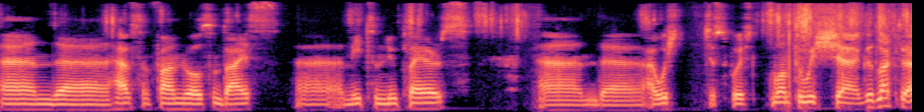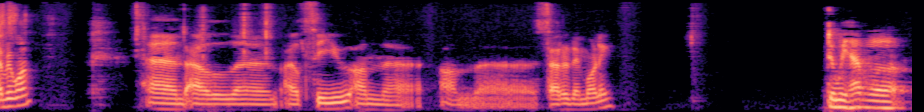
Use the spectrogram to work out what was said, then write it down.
and uh, have some fun, roll some dice, uh, meet some new players, and uh, I wish just wish want to wish good luck to everyone and I'll uh, I'll see you on uh, on uh, Saturday morning. Do we have a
